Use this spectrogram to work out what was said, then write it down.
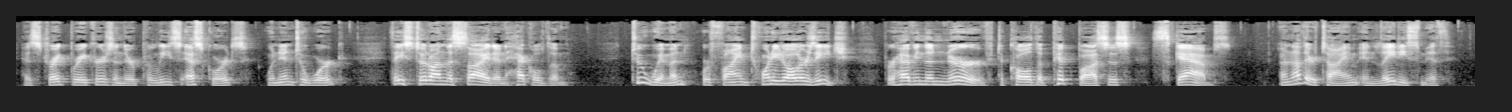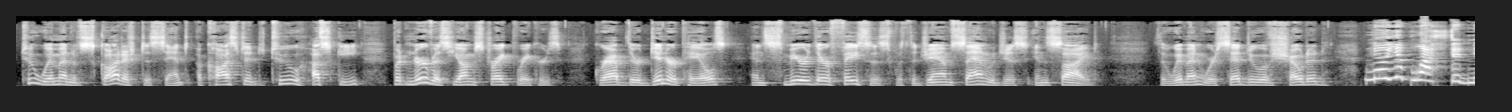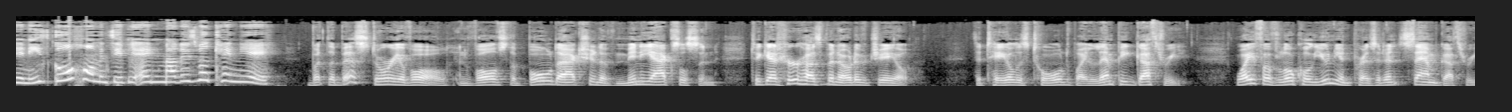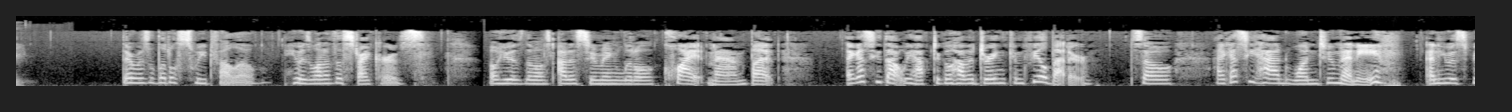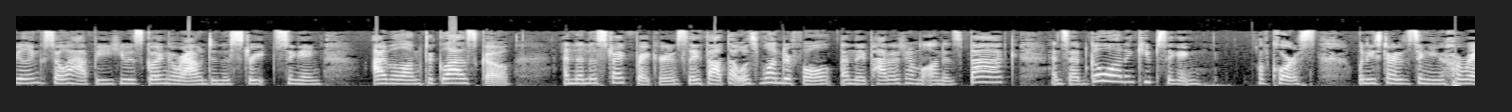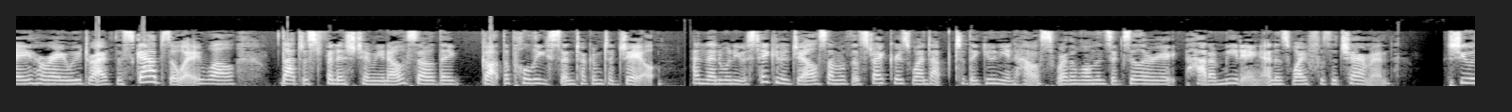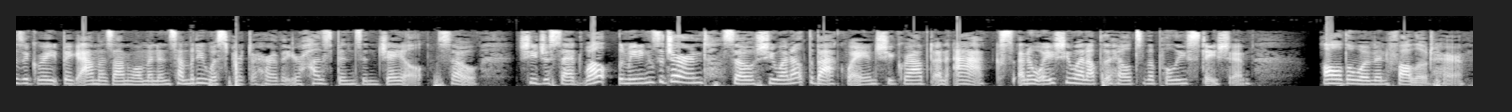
As strikebreakers and their police escorts went into work, they stood on the side and heckled them. Two women were fined $20 each for having the nerve to call the pit bosses scabs. Another time in Ladysmith, two women of Scottish descent accosted two husky but nervous young strikebreakers, grabbed their dinner pails, and smeared their faces with the jam sandwiches inside. The women were said to have shouted, No, you blasted ninnies, go home and see if your own mothers will kin ye. But the best story of all involves the bold action of Minnie Axelson to get her husband out of jail. The tale is told by Lempi Guthrie, wife of local union president Sam Guthrie. There was a little sweet fellow. He was one of the strikers. Oh, he was the most unassuming little quiet man, but I guess he thought we have to go have a drink and feel better. So I guess he had one too many, and he was feeling so happy he was going around in the street singing, I belong to Glasgow. And then the strikebreakers, they thought that was wonderful, and they patted him on his back and said, Go on and keep singing. Of course, when he started singing Hooray, hooray, we drive the scabs away, well, that just finished him, you know, so they got the police and took him to jail. And then when he was taken to jail, some of the strikers went up to the Union House where the Woman's Auxiliary had a meeting and his wife was the chairman. She was a great big Amazon woman and somebody whispered to her that your husband's in jail. So she just said, well, the meeting's adjourned. So she went out the back way and she grabbed an axe and away she went up the hill to the police station. All the women followed her.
